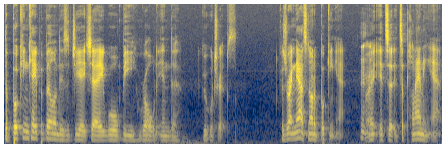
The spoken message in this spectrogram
the booking capabilities of GHA will be rolled into Google Trips because right now it's not a booking app, Mm-mm. right? It's a it's a planning app,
